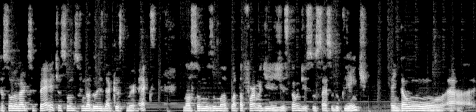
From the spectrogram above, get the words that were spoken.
Eu sou Leonardo Superti, eu sou um dos fundadores da Customer X. Nós somos uma plataforma de gestão de sucesso do cliente. Então, a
